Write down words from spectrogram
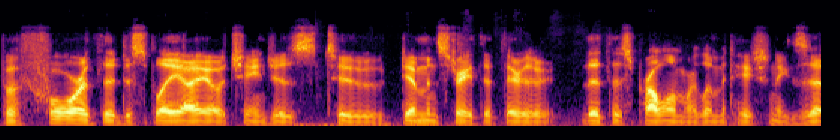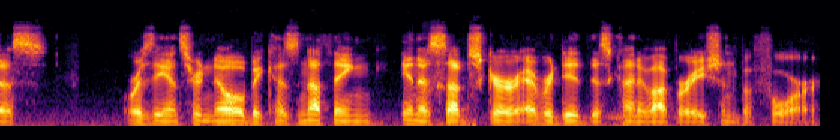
before the display IO changes to demonstrate that there that this problem or limitation exists? Or is the answer no because nothing in a subscr ever did this kind of operation before?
